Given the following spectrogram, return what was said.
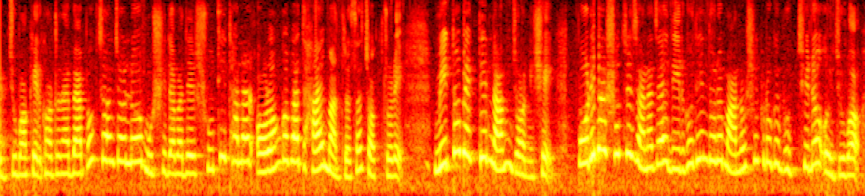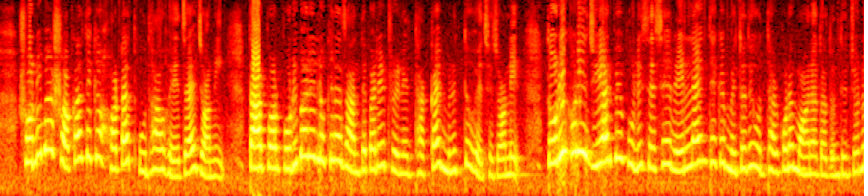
এক যুবকের। ঘটনায় ব্যাপক চাঞ্চল্য, মুর্শিদাবাদের সুতি থানার অরঙ্গাবাদ হাই মাদ্রাসা চত্বরে। মৃত ব্যক্তির নাম জনি শেখ। পরিবার সূত্রে জানা যায়, দীর্ঘদিন ধরে মানসিক রোগে ভুগছিল ওই যুবক। শনিবার সকাল থেকে হঠাৎ উধাও হয়ে যায় জনি। তারপর পরিবারের লোকেরা জানতে পারে, ট্রেনের ধাক্কায় মৃত্যু হয়েছে জনির। তড়িঘড়ি জিআরপি পুলিশ এসে রেল লাইন থেকে মৃতদেহ উদ্ধার করে ময়নাতদন্তের জন্য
